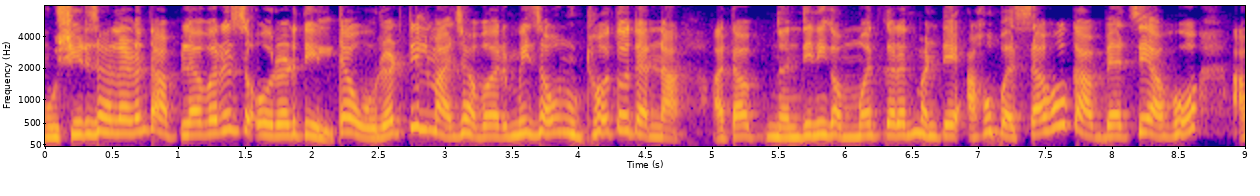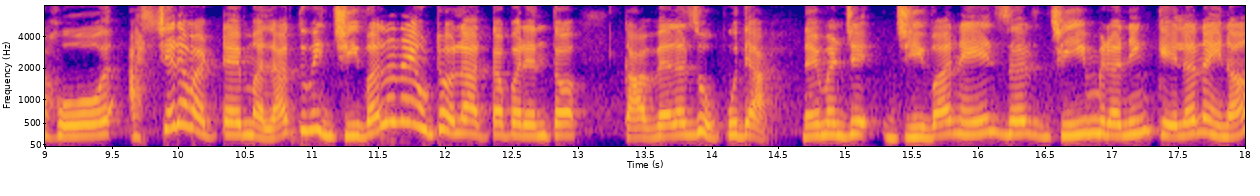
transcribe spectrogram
उशीर झाला ना तर आपल्यावरच ओरडतील. त्या ओरडतील माझ्यावर. मी जाऊन उठवतो त्यांना. आता नंदिनी गंमत करत म्हणते अहो बसा हो काव्याचे अहो. अहो आश्चर्य वाटतंय मला. तुम्ही जीवाला नाही उठवलं आतापर्यंत. काव्याला झोपू द्या. नाही म्हणजे जीवाने जर जिम रनिंग केलं नाही ना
